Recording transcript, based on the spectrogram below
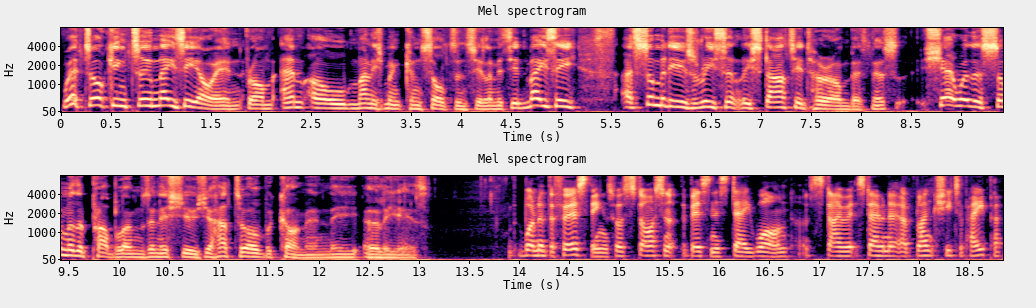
We're talking to Maisie Owen from MO Management Consultancy Limited. Maisie, as somebody who's recently started her own business, share with us some of the problems and issues you had to overcome in the early years one of the first things was starting up the business day one, staring, at a blank sheet of paper.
